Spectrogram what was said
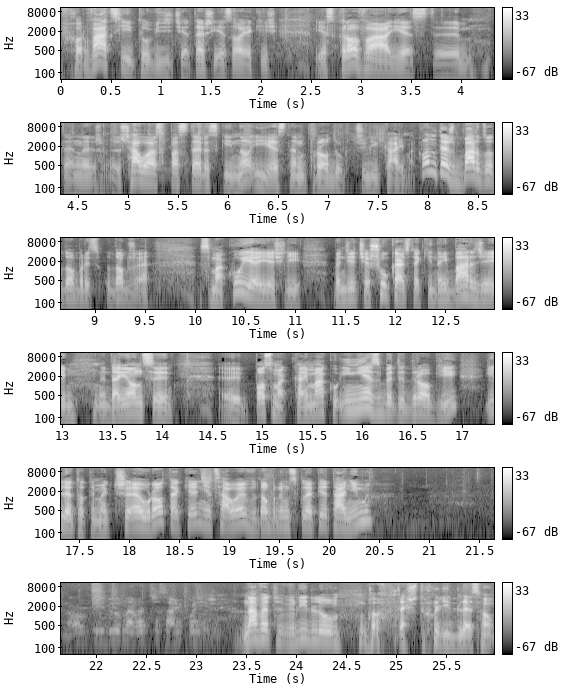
w Chorwacji. Tu widzicie też jest o jakiś, jest krowa, jest ten szałas pasterski, no i jest ten produkt, czyli kajmak. On też bardzo dobry, dobrze smakuje. Jeśli będziecie szukać taki najbardziej dający posmak kajmaku i niezbyt drogi, ile to Tymek? 3 euro takie niecałe w dobrym sklepie tanim? W Lidlu nawet czasami poniżej. Nawet w Lidlu, bo też tu Lidle są,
